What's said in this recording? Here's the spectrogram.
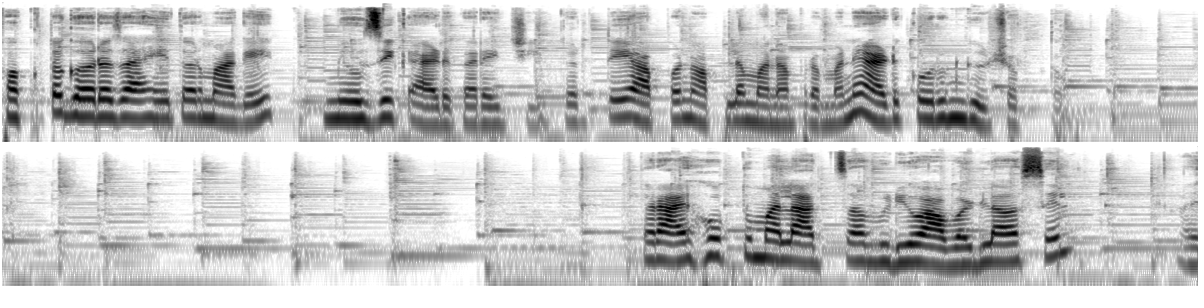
फक्त गरज आहे तर मागे म्युझिक ॲड करायची. तर ते आपण आपल्या मनाप्रमाणे ॲड करून घेऊ शकतो. तर आय होप तुम्हाला आजचा व्हिडिओ आवडला असेल. आणि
